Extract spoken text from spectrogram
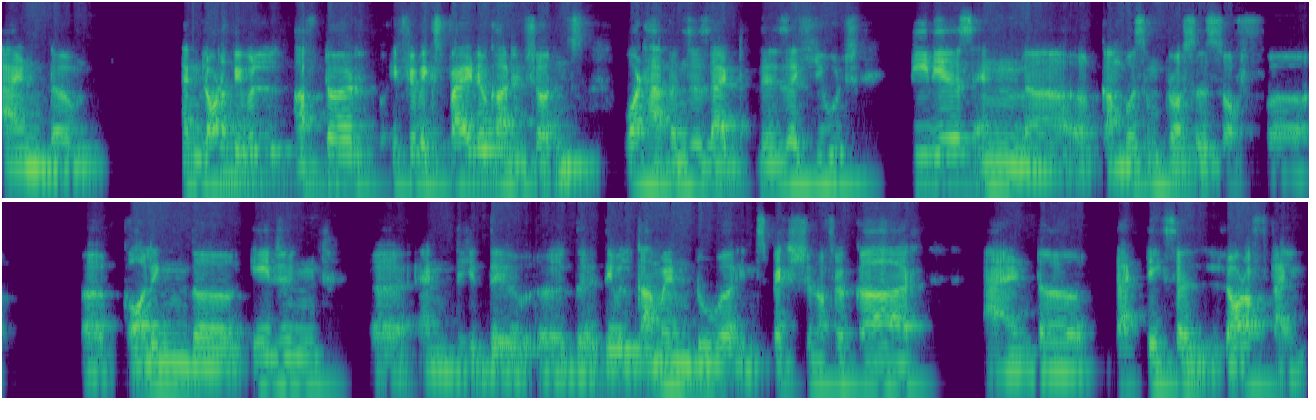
and um, and a lot of people after if you've expired your car insurance, what happens is that there is a huge tedious and uh, cumbersome process of uh, uh, calling the agent and they, they, they will come and do an inspection of your car. And that takes a lot of time.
